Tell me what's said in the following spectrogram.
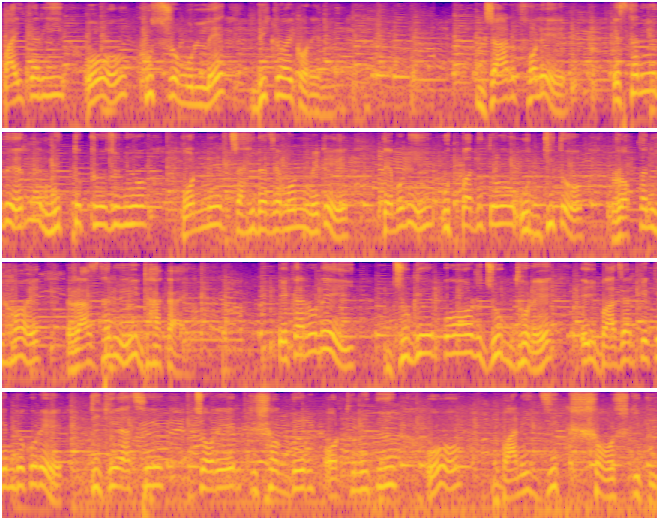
পাইকারি ও খুচরো মূল্যে বিক্রয় করেন। যার ফলে স্থানীয়দের নিত্য প্রয়োজনীয় পণ্যের চাহিদা যেমন মেটে তেমনি উৎপাদিত উদ্ধৃত রপ্তানি হয় রাজধানী ঢাকায়। এ কারণেই যুগের পর যুগ ধরে এই বাজারকে কেন্দ্র করে টিকে আছে চরের কৃষকদের অর্থনীতি ও বাণিজ্যিক সংস্কৃতি।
